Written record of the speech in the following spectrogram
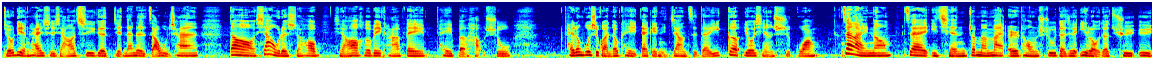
九点开始想要吃一个简单的早午餐，到下午的时候想要喝杯咖啡配一本好书。台东故事馆都可以带给你这样子的一个悠闲时光。再来呢，在以前专门卖儿童书的这个一楼的区域，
